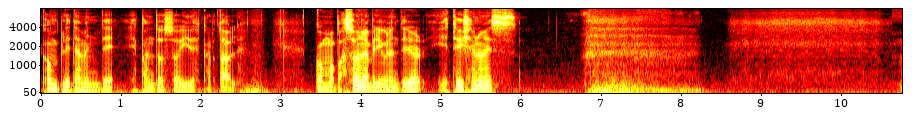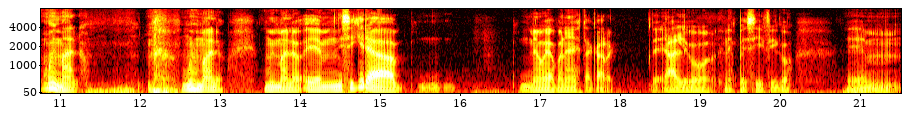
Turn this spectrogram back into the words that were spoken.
completamente espantoso y descartable. Como pasó en la película anterior, este villano es... Muy malo. muy malo. Muy malo. Eh, ni siquiera me voy a poner a destacar de algo en específico. Em,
